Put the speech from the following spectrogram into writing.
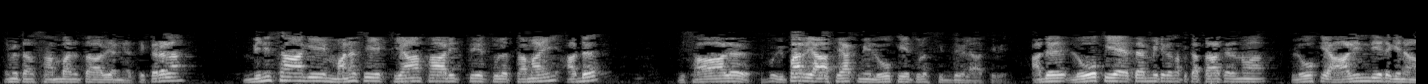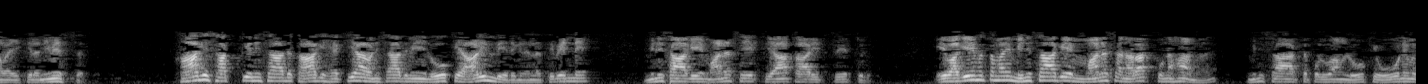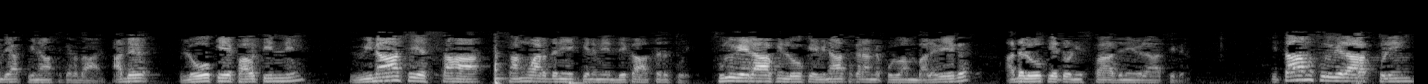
එහෙම නැත්නම් සම්බන්ධතාවයන් ඇති කරලා මිනිසාගේ මනසේ ක්‍රියාකාරීත්වය තුළ තමයි අද විශාල විපර්යාසයක් මේ ලෝකයේ තුල සිද්ධ වෙලා තිබෙන්නේ. අද ලෝකයේ ඇතැම් විටක අපි කතා කරනවා ලෝකයේ ආලින්දියට ගෙනාවයි කියලා නිමෙස්ස. කාගේ ශක්තිය නිසාද කාගේ හැකියාව නිසාද මේ ලෝකයේ ආලින්දියට ගෙනලා තිබෙන්නේ? මිනිසාගේ මනසේ ක්‍රියාකාරීත්වය තුළ. ඒ වගේම තමයි මිනිසාගේ මනස නරක් වුණාම මිනිසාට පුළුවන් ලෝකේ ඕනෙම දෙයක් විනාශ කර දාන්න. අද ලෝකයේ පවතින්නේ විනාශය සහ සංවර්ධනය කියන මේ දෙක අතරතුරයි. සුළු වේලාවකින් ලෝකය විනාශ කරන්න පුළුවන් බලවේග අද ලෝකයේ තුල නිස්පාදනය වෙලා තිබෙනවා. ඊටාම සුළු වේලාවක් තුළින්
